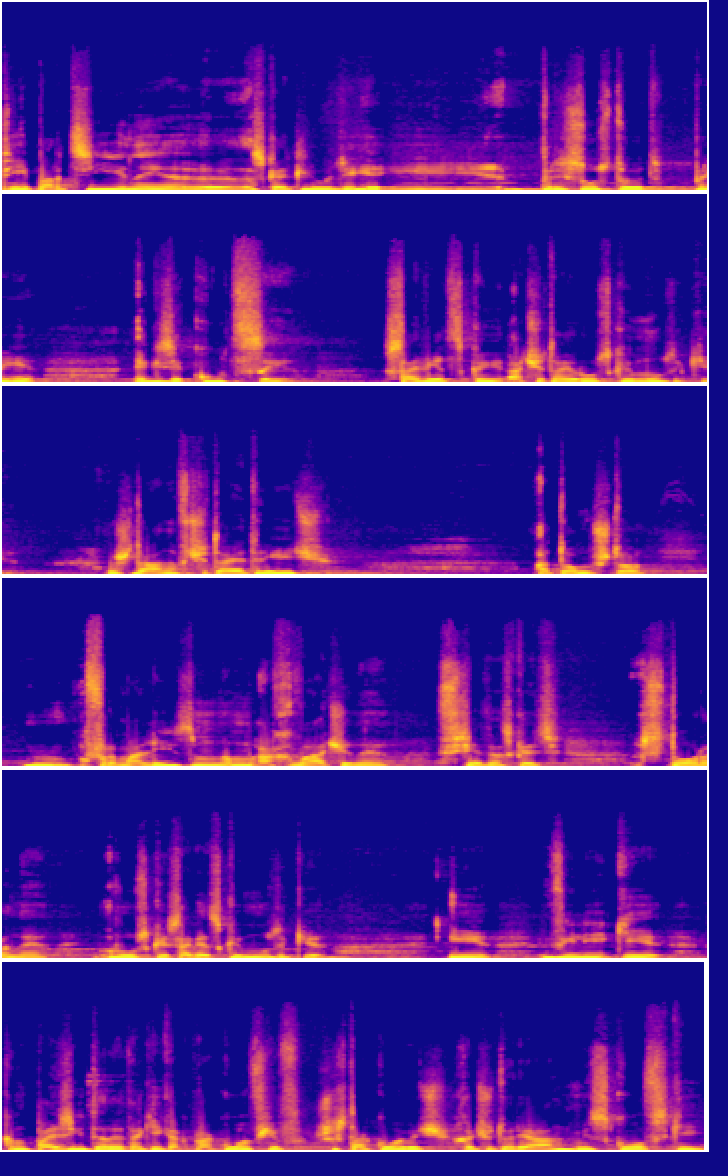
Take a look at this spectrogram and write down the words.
и партийные, э, так сказать, люди и, и присутствуют при экзекуции советской, а читай русской музыки. Жданов читает речь о том, что формализмом охвачены все, так сказать, стороны русской советской музыки – и великие композиторы, такие как Прокофьев, Шостакович, Хачатурян, Мисковский,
